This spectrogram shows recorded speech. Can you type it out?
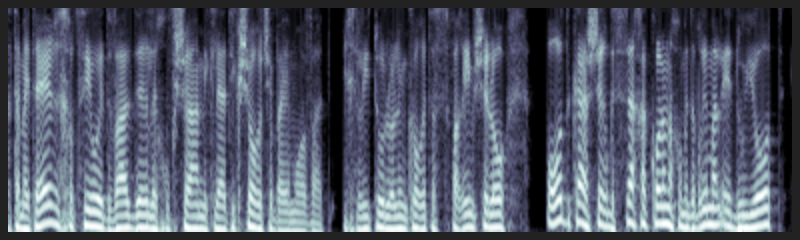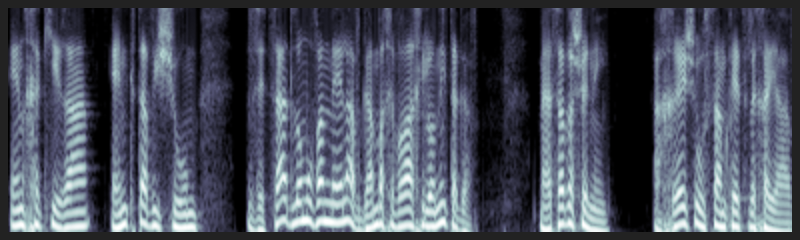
אתה מתאר איך הוציאו את ולדר לחופשה מכלי התקשורת שבהם הוא עבד. החליטו לא למכור את הספרים שלו, עוד כאשר בסך הכל אנחנו מדברים על עדויות, אין חקירה, אין כתב אישום. זה צעד לא מובן מאליו, גם בחברה החילונית אגב. מהצד השני, אחרי שהוא שם קץ לחייו,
